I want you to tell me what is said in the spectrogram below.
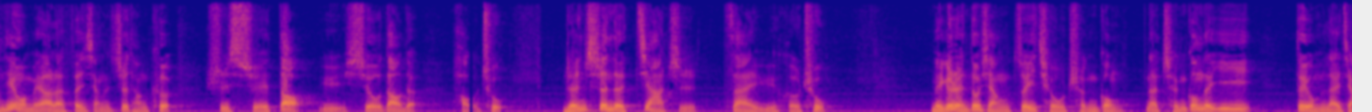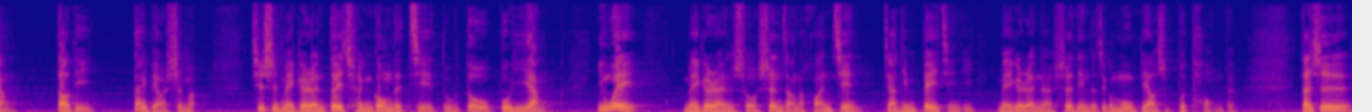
今天我们要来分享的这堂课是学道与修道的好处，人生的价值在于何处？每个人都想追求成功，那成功的意义对我们来讲到底代表什么？其实每个人对成功的解读都不一样，因为每个人所生长的环境、家庭背景，以每个人呢设定的这个目标是不同的。但是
